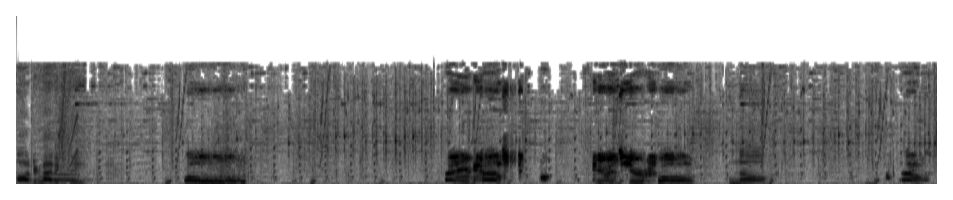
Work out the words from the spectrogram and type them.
automatically. Oh. And you can't give it to your phone. No. And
